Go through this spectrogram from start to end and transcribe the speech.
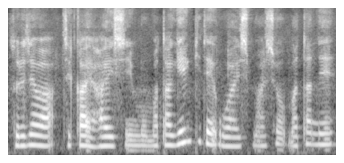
それでは次回配信もまた元気でお会いしましょう。またね。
